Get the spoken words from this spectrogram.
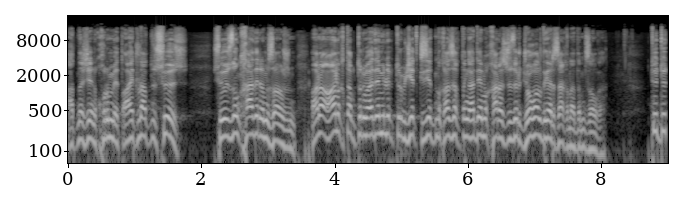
отношение құрмет айтылатын сөз сөздің қадірі мысал үшін. Ана анықтап тұрып әдемілеп тұрып жеткізетін қазақтың әдемі қара сөздері жоғалды қазір сахнада мысалға. Дейді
